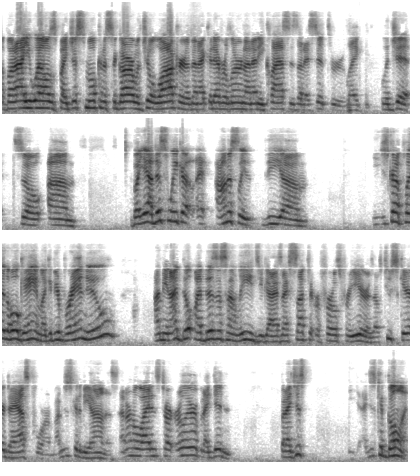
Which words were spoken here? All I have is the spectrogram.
about IULs by just smoking a cigar with Joe Walker than I could ever learn on any classes that I sit through, like legit. So, um, but yeah, this week, uh, honestly, the um, you just got to play the whole game. Like if you're brand new, I mean, I built my business on leads, you guys. I sucked at referrals for years. I was too scared to ask for them. I'm just going to be honest. I don't know why I didn't start earlier, but I didn't. But I just, I just kept going.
